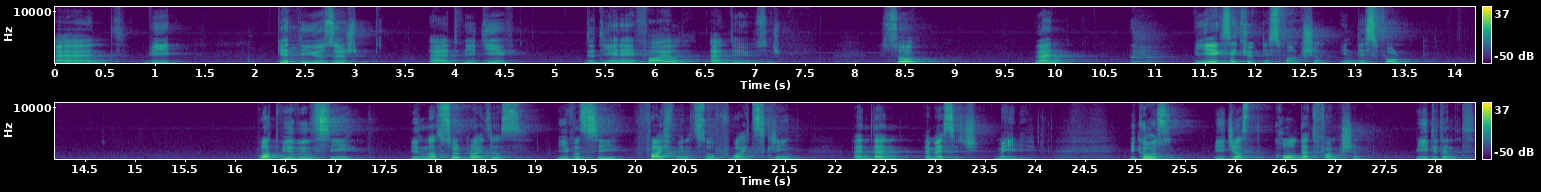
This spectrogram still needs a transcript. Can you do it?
and we get the user and we give the DNA file and the user. So when we execute this function in this form, what we will see will not surprise us. We will see five minutes of white screen and then a message, maybe. Because we just called that function. We didn't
